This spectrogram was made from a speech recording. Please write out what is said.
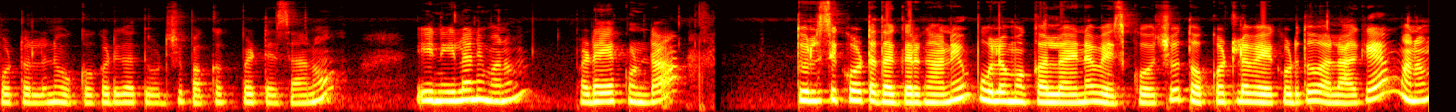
ఫోటోలని ఒక్కొక్కటిగా తుడిచి పక్కకు పెట్టేశాను. ఈ నీళ్ళని మనం పడేయకుండా తులసి కోట దగ్గర కానీ పూల మొక్కల్లో అయినా వేసుకోవచ్చు. తొక్కట్లో వేయకూడదు. అలాగే మనం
